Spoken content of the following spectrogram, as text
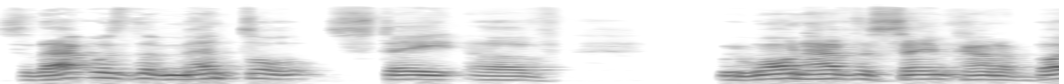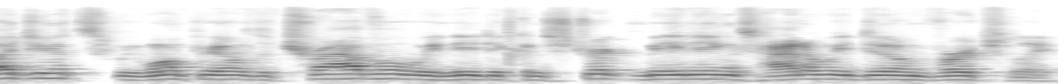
So that was the mental state of we won't have the same kind of budgets, we won't be able to travel, we need to constrict meetings. How do we do them virtually?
